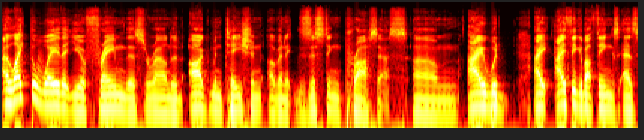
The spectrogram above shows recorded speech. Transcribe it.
I like the way that you frame this around an augmentation of an existing process. Um, I would, I, I think about things as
